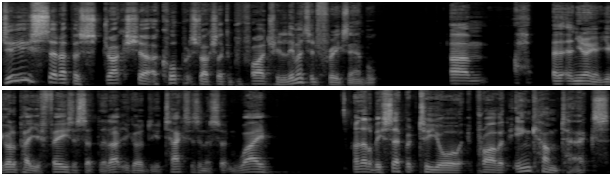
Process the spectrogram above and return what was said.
do you set up a structure, a corporate structure like a proprietary limited, for example? Um, and, and, you know you've got to pay your fees to set that up. You've got to do your taxes in a certain way, and that'll be separate to your private income tax.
